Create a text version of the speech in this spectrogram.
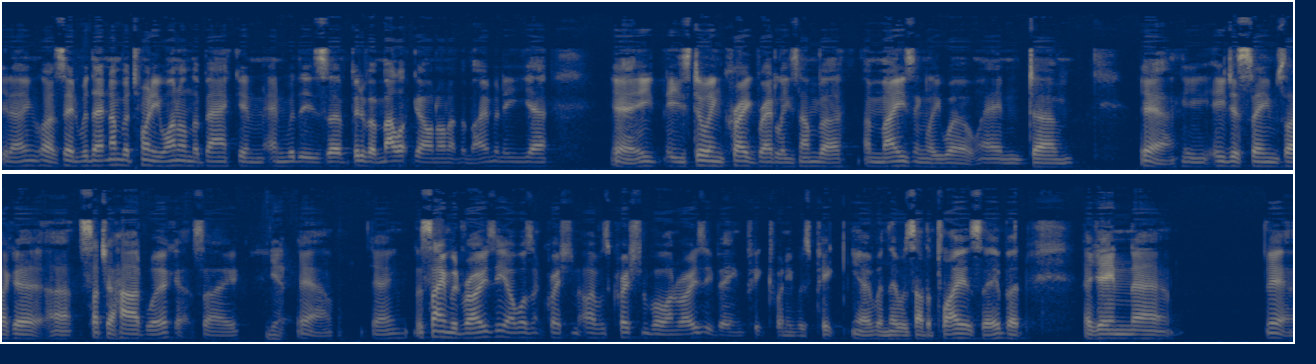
You know, like I said, with that number 21 on the back and, and with his uh, bit of a mullet going on at the moment, he, uh, yeah, he, he's doing Craig Bradley's number amazingly well. And, um, yeah, he, he just seems like a, uh, such a hard worker. So, Yeah, yeah. Yeah. The same with Rozee. I wasn't question. I was questionable on Rozee being picked when he was picked. You know, when there was other players there. But again, uh, yeah,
